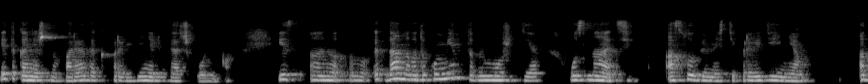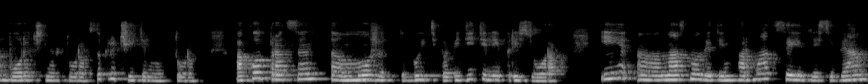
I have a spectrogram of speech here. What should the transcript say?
это, конечно, порядок проведения Олимпиад школьников. Из э, данного документа вы можете узнать особенности проведения отборочных туров, заключительных туров, какой процент может быть победителей и призеров. И на основе этой информации для себя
